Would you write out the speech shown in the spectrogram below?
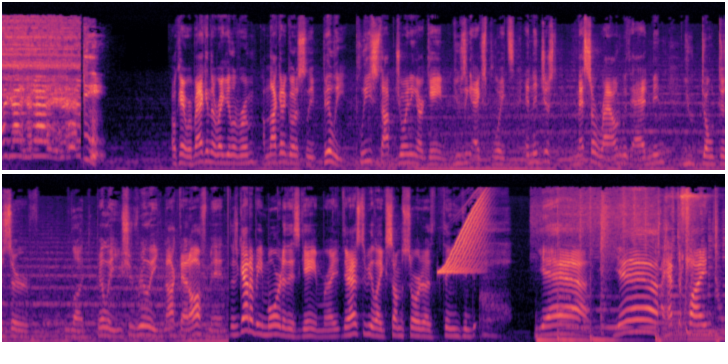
I gotta get out of here! Okay, we're back in the regular room. I'm not gonna go to sleep. Billy, please stop joining our game, using exploits, and then just mess around with admin you don't deserve. Lud. Billy, you should really knock that off, man. There's gotta be more to this game, right? There has to be like some sort of thing you can do. yeah, yeah. I have to find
